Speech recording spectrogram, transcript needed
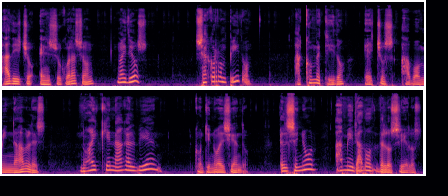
ha dicho en su corazón, no hay Dios. Se ha corrompido, ha cometido hechos abominables. No hay quien haga el bien. Continúa diciendo, el Señor ha mirado de los cielos,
